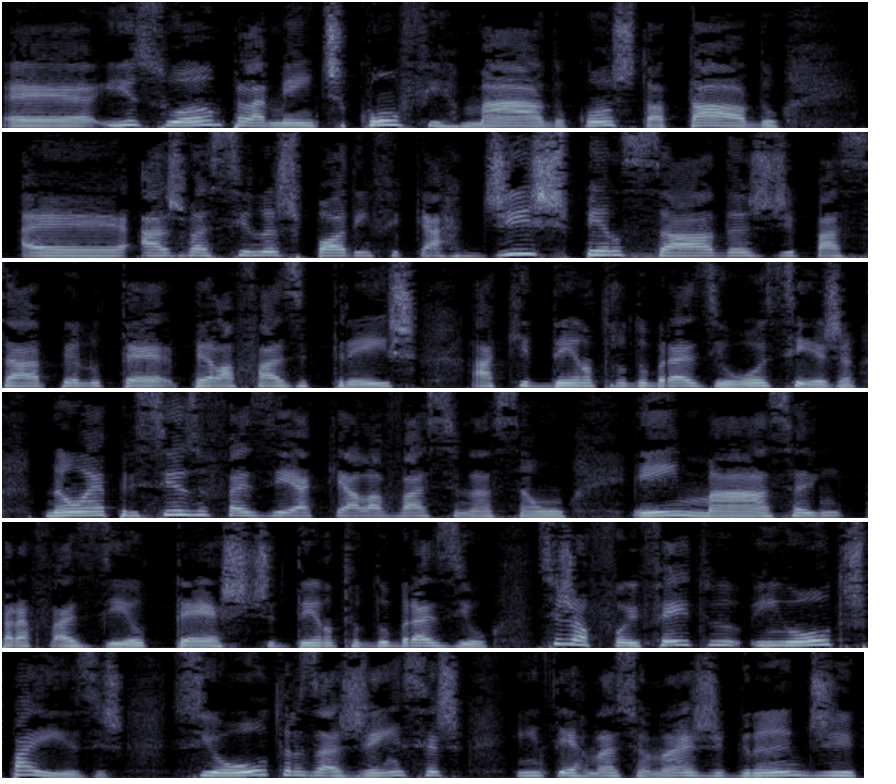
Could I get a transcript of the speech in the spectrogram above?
é, isso amplamente confirmado, constatado, é, as vacinas podem ficar dispensadas de passar te, pela fase 3 aqui dentro do Brasil. Ou seja, não é preciso fazer aquela vacinação em massa para fazer o teste dentro do Brasil. Se já foi feito em outros países, se outras agências internacionais de grande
